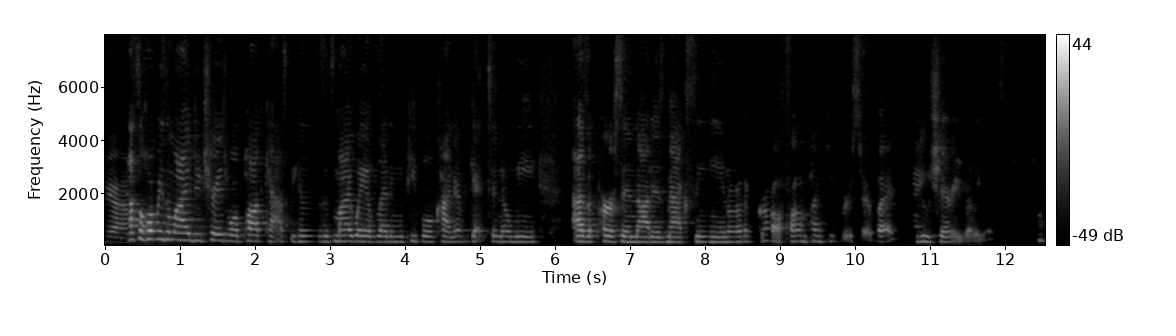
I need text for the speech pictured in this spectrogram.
Yeah. That's the whole reason why I do Cherie's World podcast because it's my way of letting people kind of get to know me as a person, not as Maxine or the girl from Punky Brewster, but who Cherry really is.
